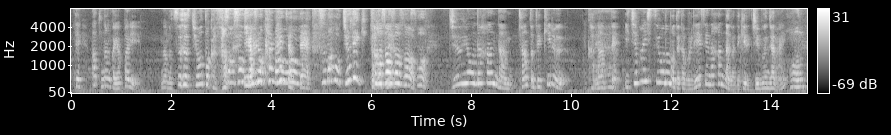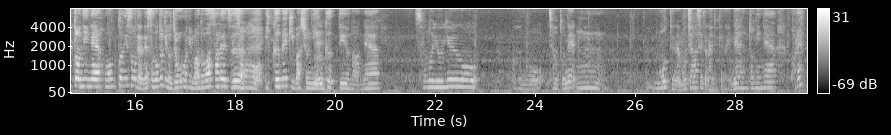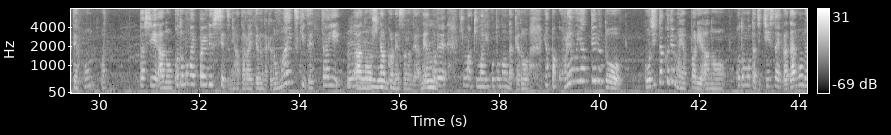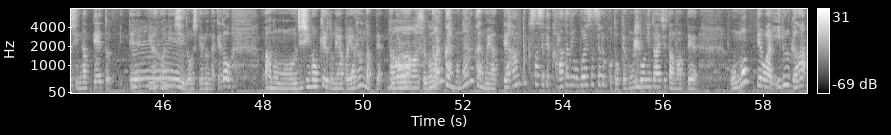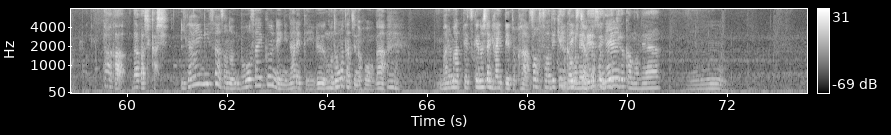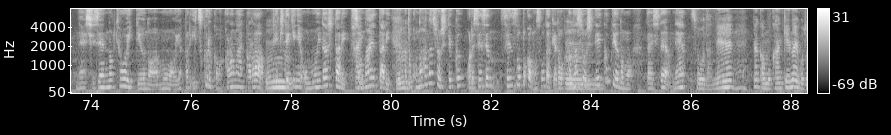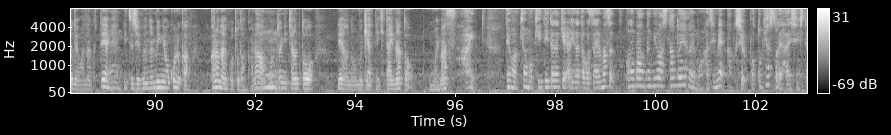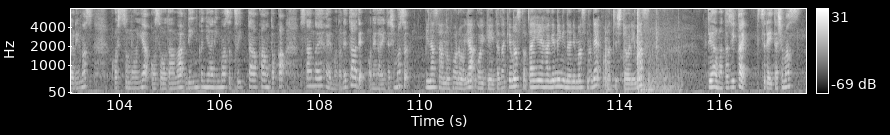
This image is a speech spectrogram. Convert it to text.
であとなんかやっぱりなんだ通帳とかさいろいろ考えちゃって。うん。スマホ充電器とかね。そうそうそうそう。重要な判断ちゃんとできるかなって、ね。一番必要なのって多分冷静な判断ができる自分じゃない？本当にね本当にそうだよね。その時の情報に惑わされず行くべき場所に行くっていうのはねその余裕をあのちゃんとねうん、持ってない持ち合わせてないといけないね。本当にね。これってほん私あの子供がいっぱいいる施設に働いてるんだけど毎月絶対あうん。の避難訓練するんだよね、うん。これ決ま決まり事なんだけどやっぱこれをやってるとご自宅でもやっぱりあの子供たち小さいからダンゴムシになってとっていうふうに指導してるんだけどあの地震が起きるとねやっぱやるんだって。だからあーすごい。何回も何回もやって反復させて体に覚えさせることって本当に大事だなって思ってはいるがだがだがしかし、意外にさその防災訓練に慣れている子供たちの方が丸まって机の下に入ってとか、そうそうできるかもね。ね。冷静にできるかもね。うんね自然の脅威っていうのはもうやっぱりいつ来るかわからないから、うん。定期的に思い出したりはい。備えたり、うん。あとこの話をしていく？これ戦争戦争とかもそうだけど、うん。話をしていくっていうのも大事だよね。そうだうねん。なんかもう関係ないことではなくて、いつ自分の身に起こるかわからないことだから、うん。本当にちゃんとねあの向き合っていきたいなと思います。はい。では今日も聞いていただきありがとうございます。この番組はスタンド FM をはじめ各種ポッドキャストで配信しております。ご質問やご相談はリンクにあります Twitter アカウントかスタンド FM のレターでお願いいたします。皆さんのフォローやご意見いただけますと大変励みになりますのでお待ちしております。ではまた次回失礼いたします。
